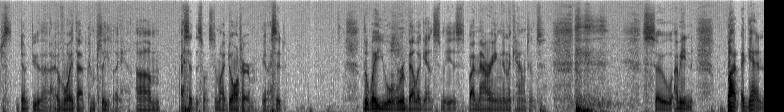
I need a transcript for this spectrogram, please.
Just don't do that. Avoid that completely. Um, I said this once to my daughter. You know, I said, the way you will rebel against me is by marrying an accountant. so, I mean, but again,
